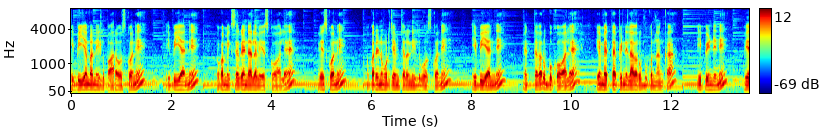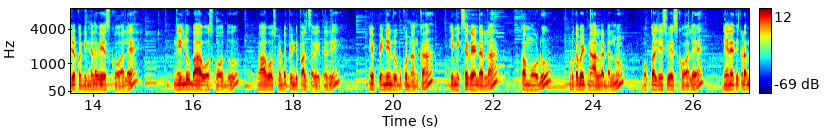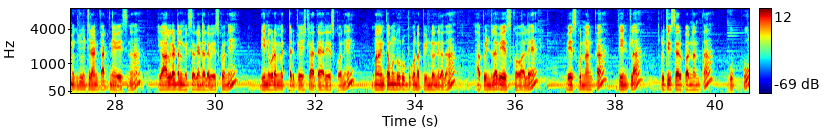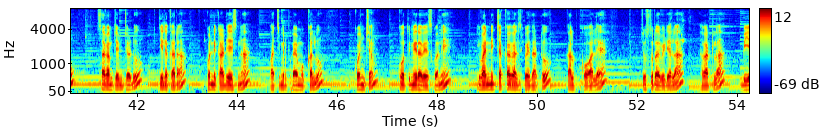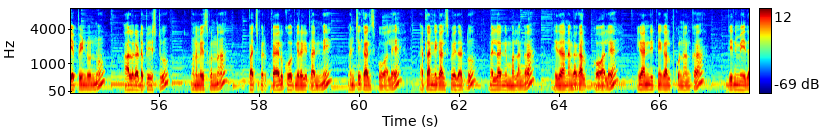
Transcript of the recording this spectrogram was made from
ఈ బియ్యంలో నీళ్ళు పారవోసుకొని ఈ బియ్యాన్ని ఒక మిక్సర్ గ్రైండర్లో వేసుకోవాలి. వేసుకొని ఒక రెండు మూడు చెంచాల నీళ్ళు పోసుకొని ఈ బియ్యాన్ని మెత్తగా రుబ్బుకోవాలి. ఇక మెత్త పిండిలాగా రుబ్బుకున్నాక ఈ పిండిని వేరొక గిన్నెలో వేసుకోవాలి. నీళ్ళు బాగా పోసుకోవద్దు. బాగా పోసుకుంటే పిండి పలసగా అవుతుంది ఈ పిండిని రుబ్బుకున్నాక ఈ మిక్సర్ గ్రైండర్లో ఒక మూడు ఉడకబెట్టిన ఆలుగడ్డలను ముక్కలు చేసి వేసుకోవాలి. నేనైతే ఇక్కడ మీకు చూపించడానికి అట్నే వేసిన. ఈ ఆలుగడ్డలు మిక్సర్ గ్రైండర్లో వేసుకొని దీన్ని కూడా మెత్తడి పేస్ట్లా తయారు చేసుకొని మనం ఇంతకుముందు రుబ్బుకున్న పిండి ఉంది కదా ఆ పిండిలో వేసుకోవాలి. వేసుకున్నాక దీంట్లో రుచికి సరిపడినంత ఉప్పు సగం చెంచాడు జీలకర్ర కొన్ని కట్ చేసిన పచ్చిమిరపకాయ ముక్కలు కొంచెం కొత్తిమీర వేసుకొని ఇవన్నీ చక్కగా కలిసిపోయేటట్టు కలుపుకోవాలి. చూస్తున్నారు వీడియోలో? అట్లా బియ్య పిండును ఆలుగడ్డ పేస్టు మనం వేసుకున్న పచ్చిమిరపకాయలు కొత్తిమీర గిట్ల అన్నీ మంచిగా కలిసిపోవాలి. అట్లా అన్నీ కలిసిపోయేటట్టు మెల్ల నిమ్మలంగా నిదానంగా కలుపుకోవాలి. ఇక అన్నిటిని కలుపుకున్నాక దీని మీద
